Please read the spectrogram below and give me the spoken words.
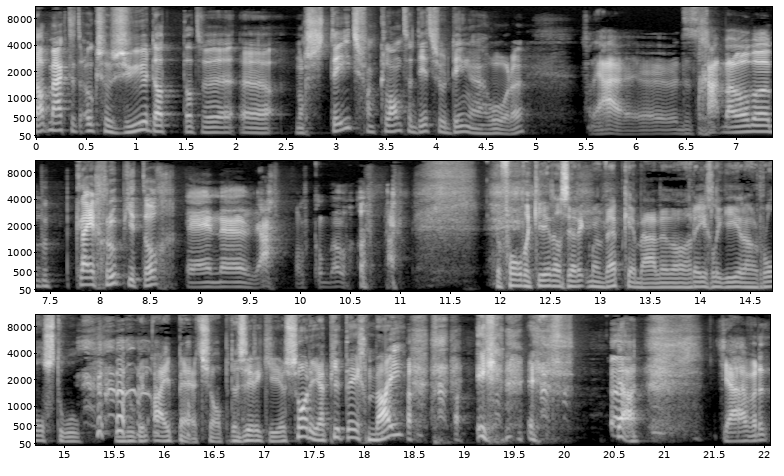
dat maakt het ook zo zuur dat, dat we eh, nog steeds van klanten dit soort dingen horen. Van ja, eh, dat gaat maar om een klein groepje toch? En eh, ja, dat komt wel. De volgende keer dan zet ik mijn webcam aan en dan regel ik hier een rolstoel. Dan doe ik een iPad shop. Dan zit ik hier. Sorry, heb je tegen mij? ja, Ja, maar het,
